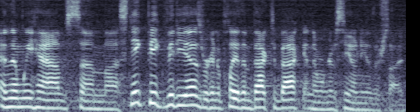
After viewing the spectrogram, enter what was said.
And then we have some uh, sneak peek videos. We're going to play them back to back, and then we're going to see on the other side.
